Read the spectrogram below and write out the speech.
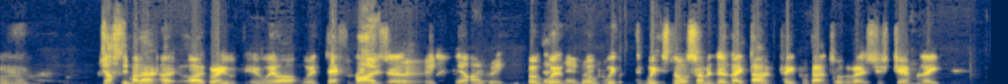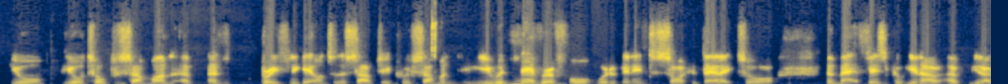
Mm-hmm. Justin, I, don't, I, I, agree with you. We are we're definitely I reserved. Agree. Yeah, I agree. But, we're, agree. but we, it's not something that they don't people don't talk about. It's just generally you'll you'll talk to someone and briefly get onto the subject with someone you would never have thought would have been into psychedelics or the metaphysical, you know, uh, you know,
